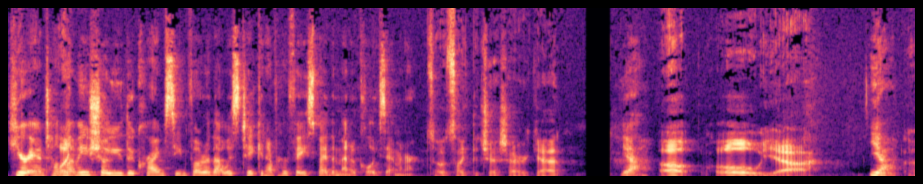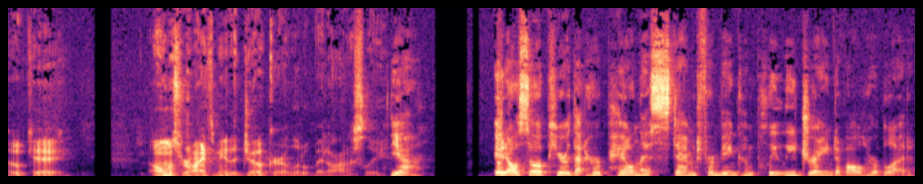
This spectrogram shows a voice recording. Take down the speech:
Here, Anton, Like- let me show you the crime scene photo that was taken of her face by the medical examiner. So it's like the Cheshire Cat? Yeah. Oh, oh yeah. Yeah. Okay. Almost reminds me of the Joker a little bit, honestly. Yeah. It also appeared that her paleness stemmed from being completely drained of all her blood.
